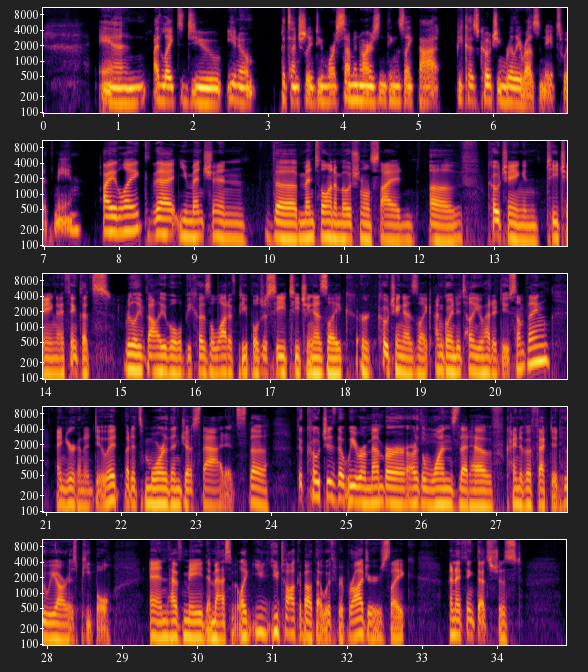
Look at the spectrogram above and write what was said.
And I'd like to do, you know, potentially do more seminars and things like that because coaching really resonates with me. I like that you mention the mental and emotional side of coaching and teaching. I think that's really valuable because a lot of people just see teaching as like, or coaching as like, I'm going to tell you how to do something and you're going to do it. But it's more than just that. It's the, the coaches that we remember are the ones that have kind of affected who we are as people and have made a massive, like you, you talk about that with Rip Rogers, like, and I think that's just,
